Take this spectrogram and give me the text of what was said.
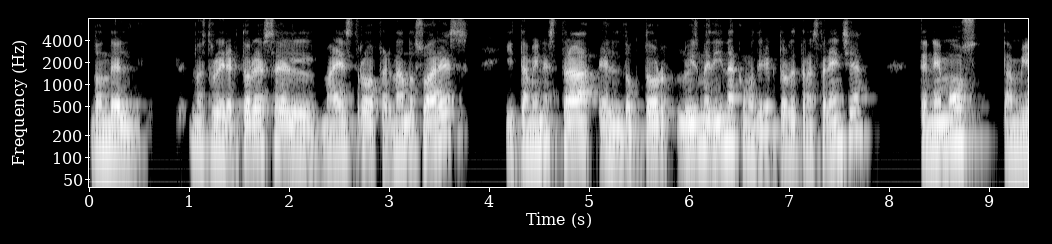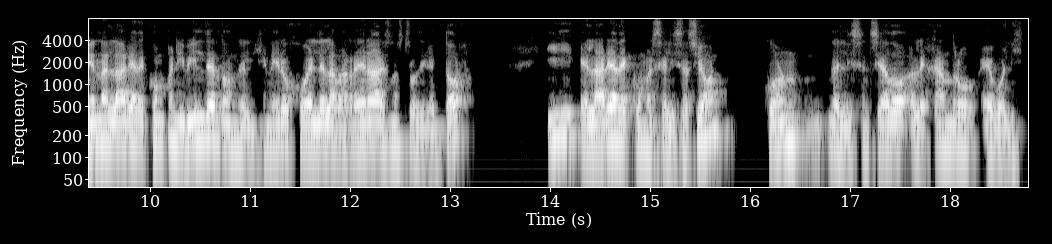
donde nuestro director es el maestro Fernando Suárez y también está el doctor Luis Medina como director de transferencia. Tenemos también el área de Company Builder, donde el ingeniero Joel de la Barrera es nuestro director, y el área de comercialización con el licenciado Alejandro Evoli.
